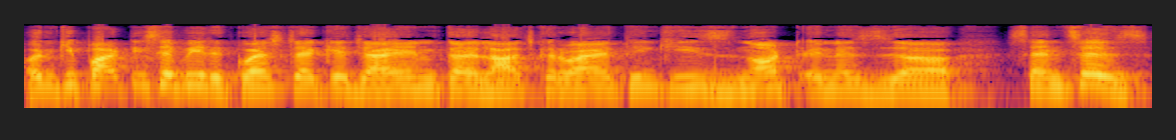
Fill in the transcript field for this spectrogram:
और इनकी पार्टी से भी रिक्वेस्ट है कि जाए, इनका इलाज करवाए। I think he is not in his senses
